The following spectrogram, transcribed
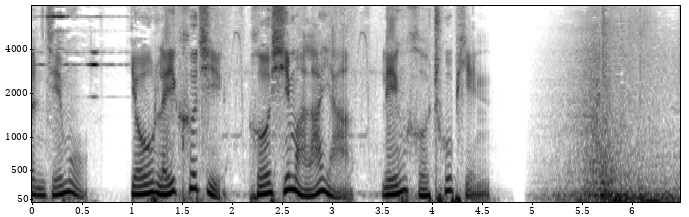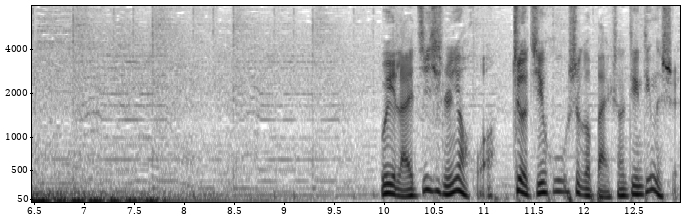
本节目由雷科技和喜马拉雅联合出品。未来机器人要火，这几乎是个板上钉钉的事。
